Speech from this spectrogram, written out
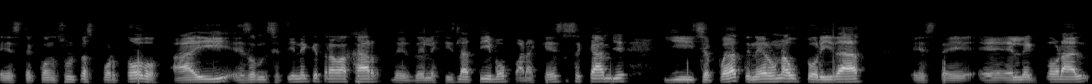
este, consultas por todo. Ahí es donde se tiene que trabajar desde el legislativo para que esto se cambie y se pueda tener una autoridad este, eh, electoral,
